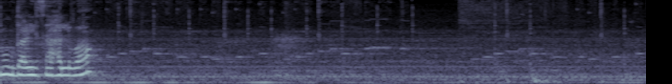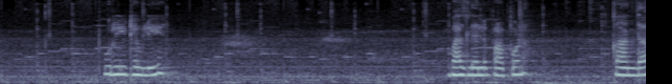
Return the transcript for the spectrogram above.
मूगडाळीचा हलवा. पुरी ठेवली. भाजलेलं पापड कांदा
